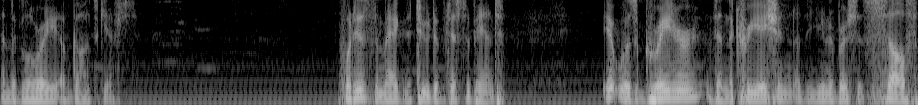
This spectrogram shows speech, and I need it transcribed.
and the glory of God's gift. What is the magnitude of this event? It was greater than the creation of the universe itself.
